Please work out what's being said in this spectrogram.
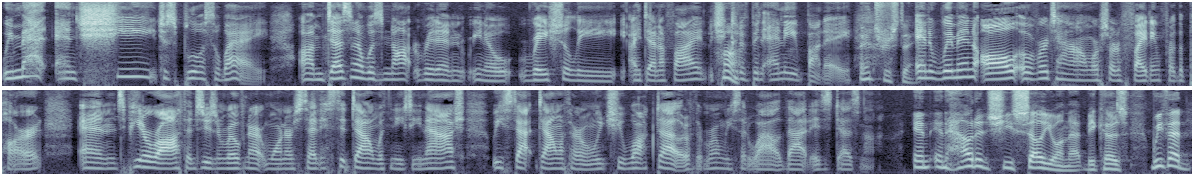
We met, and she just blew us away. Um, Desna was not written, you know, racially identified. She Huh. could have been anybody. Interesting. And women all over town were sort of fighting for the part. And Peter Roth and Susan Rovner at Warner said, sit down with Niecy Nash. We sat down with her, and when she walked out of the room, we said, wow, that is Desna. And and how did she sell you on that? Because we've had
